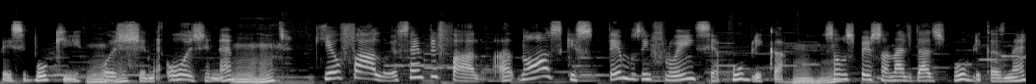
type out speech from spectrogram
Facebook Uhum. hoje, né? Hoje, né? Uhum, Que eu falo, eu sempre falo, nós que temos influência pública, uhum, somos personalidades públicas, né?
